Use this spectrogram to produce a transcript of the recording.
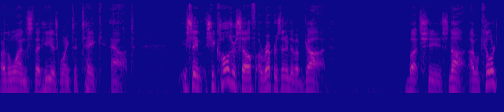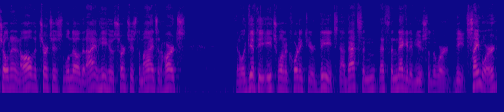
are the ones that he is going to take out. You see, she calls herself a representative of God, but she's not. I will kill her children, and all the churches will know that I am he who searches the minds and hearts, and will give to each one according to your deeds. Now, that's the, that's the negative use of the word deeds. Same word,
